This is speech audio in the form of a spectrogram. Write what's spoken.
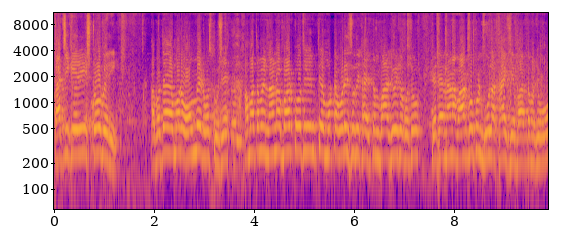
કાચી કેરી સ્ટ્રોબેરી આ બધા અમારો હોમમેડ વસ્તુ છે. આમાં તમે નાના બાળકોથી તે મોટા વડીલ સુધી ખાય તમે બહાર જોઈ શકો છો ત્યાં નાના બાળકો પણ ગોલા ખાય છે બહાર તમે જુઓ.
